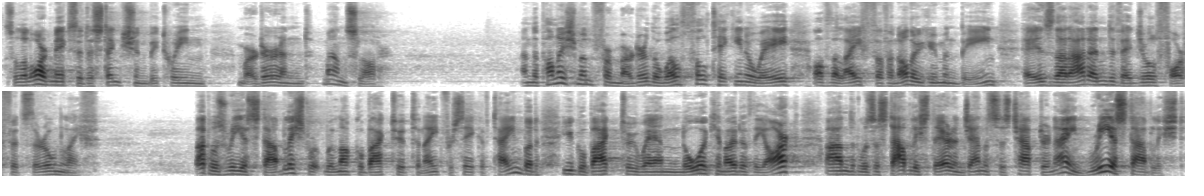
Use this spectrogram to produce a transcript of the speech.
So the Lord makes a distinction between murder and manslaughter. And the punishment for murder, the willful taking away of the life of another human being, is that that individual forfeits their own life. That was re established. We'll not go back to it tonight for sake of time, but you go back to when Noah came out of the ark, and it was established there in Genesis chapter 9. Re established.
